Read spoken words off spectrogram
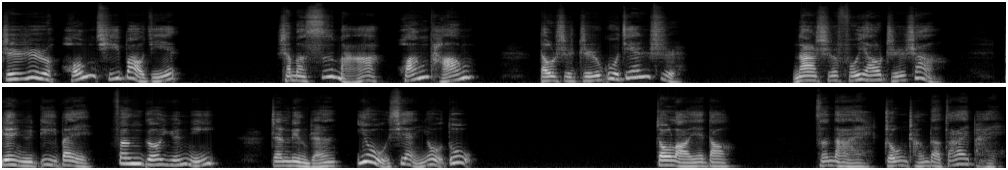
指日红旗报捷，什么司马、黄堂，都是只顾监视。”那时扶摇直上，便与地辈分隔云泥，真令人又羡又妒。周老爷道：“此乃忠诚的栽培，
